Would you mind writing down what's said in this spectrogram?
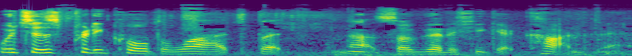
which is pretty cool to watch, but not so good if you get caught in it.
